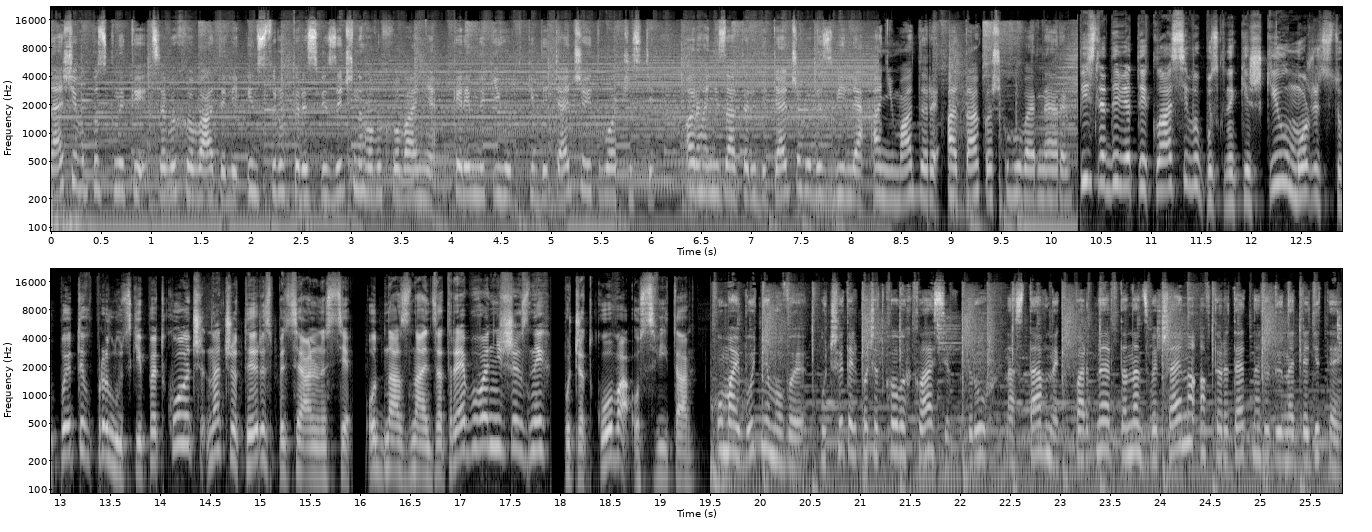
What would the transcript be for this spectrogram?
Наші випускники це вихователі, інструктори з фізичного виховання, керівники гуртків дитячої творчості, організатори дитячого дозвілля, аніматори, а також гувернери. Після 9 класів випускники шкіл можуть вступити в Прилуцький педколедж на чотири спеціальності. Одна з найзатребуваніших з них початкова освіта. У майбутньому ви учитель початкових класів, друг, наставник, партнер та надзвичайно авторитетна людина для дітей.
